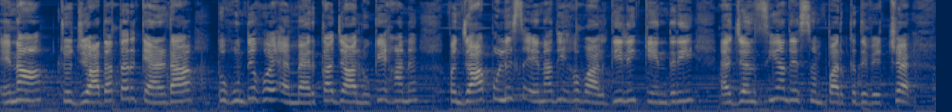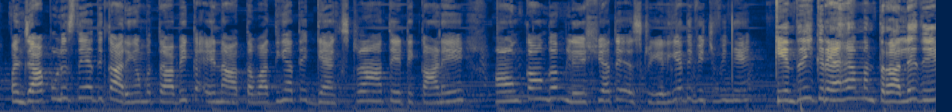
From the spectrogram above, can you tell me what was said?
ਇਹਨਾਂ ਜੋ ਜ਼ਿਆਦਾਤਰ ਕੈਨੇਡਾ ਤੋਂ ਹੁੰਦੇ ਹੋਏ ਅਮਰੀਕਾ ਜਾ ਲੁਕੇ ਹਨ। ਪੰਜਾਬ ਪੁਲਿਸ ਇਹਨਾਂ ਦੀ ਹਵਾਲਗੀ ਲਈ ਕੇਂਦਰੀ ਏਜੰਸੀਆਂ ਦੇ ਸੰਪਰਕ ਦੇ ਵਿੱਚ ਹੈ। ਪੰਜਾਬ ਪੁਲਿਸ ਦੇ ਅਧਿਕਾਰੀਆਂ ਮੁਤਾਬਿਕ ਇਹਨਾਂ ਅੱਤਵਾਦੀਆਂ ਤੇ ਗੈਂਗਸਟਰਾਂ ਤੇ ਟਿਕਾਣੇ ਹਾਂਗਕਾਂਗ, ਮਲੇਸ਼ੀਆ ਤੇ ਆਸਟ੍ਰੇਲੀਆ ਦੇ ਵਿੱਚ ਵੀ ਨੇ। ਕੇਂਦਰੀ ਗ੍ਰਹਿ ਮੰਤਰਾਲੇ ਦੇ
